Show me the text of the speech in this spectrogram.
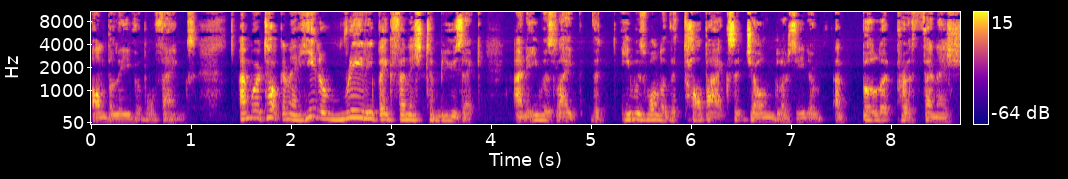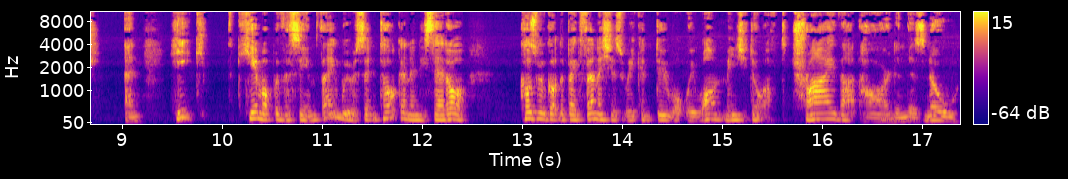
unbelievable things. And we're talking, and he had a really big finish to music, and he was like the he was one of the top acts at Jongleurs. He had a, a bulletproof finish, and he came up with the same thing. We were sitting talking, and he said, "Oh, because we've got the big finishes, we can do what we want. it means you don't have to try that hard, and there's no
